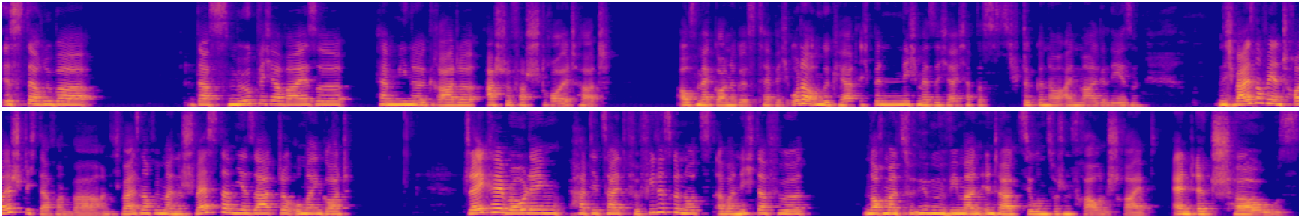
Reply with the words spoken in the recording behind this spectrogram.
ist darüber, dass möglicherweise Hermine gerade Asche verstreut hat auf McGonagalls Teppich oder umgekehrt. Ich bin nicht mehr sicher. Ich habe das Stück genau einmal gelesen. Und ich weiß noch, wie enttäuscht ich davon war. Und ich weiß noch, wie meine Schwester mir sagte, oh mein Gott, J.K. Rowling hat die Zeit für vieles genutzt, aber nicht dafür, nochmal zu üben, wie man Interaktionen zwischen Frauen schreibt. And it shows.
